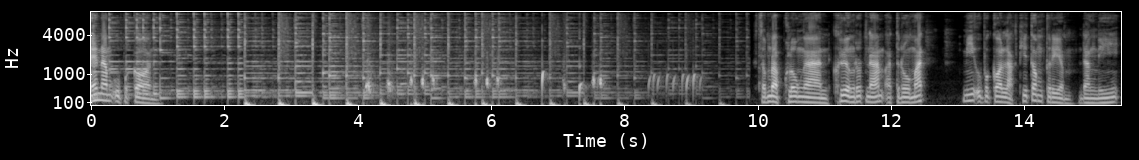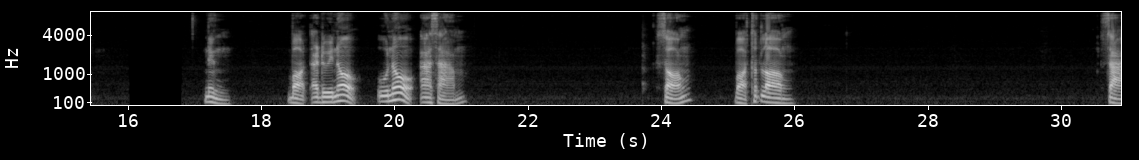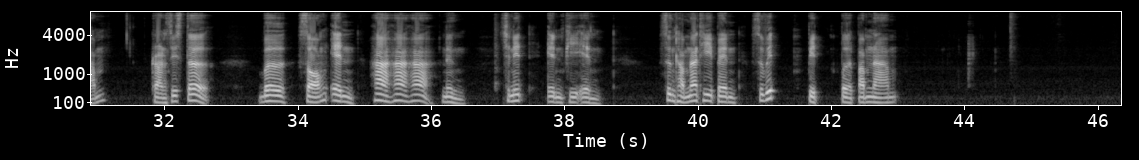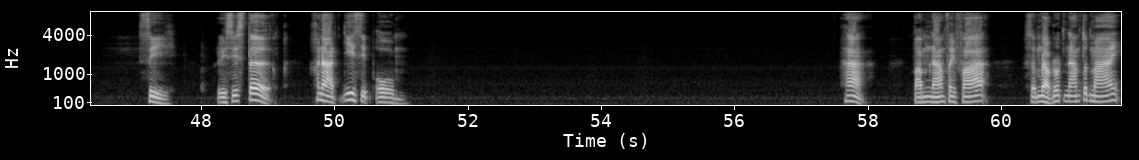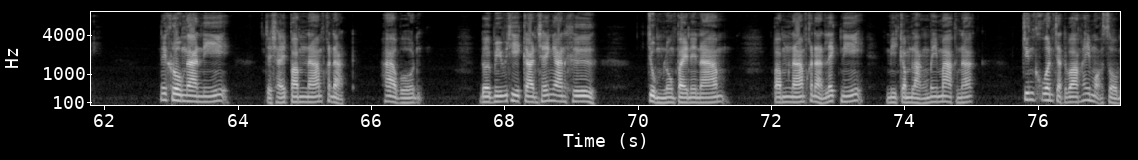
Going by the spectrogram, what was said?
แนะนำอุปกรณ์ สำหรับโครงงานเครื่องรดน้ำอัตโนมัติ มีอุปกรณ์หลักที่ต้องเตรียมดังนี้ 1. บอร์ด Arduino Uno R3 2. บอร์ดทดลอง 3. ทรานซิสเตอร์ เบอร์ 2N 5 5 5 1 ชนิด NPN ซึ่งทำหน้าที่เป็นสวิตช์ปิดเปิดปั๊มน้ำ 4. resistor ขนาด 20 โอห์ม 5. ปั๊มน้ำไฟฟ้า สำหรับรดน้ำต้นไม้ ในโครงงานนี้จะใช้ปั๊มน้ำขนาด 5 โวลต์ โดยมีวิธีการใช้งานคือ จุ่มลงไปในน้ำ ปั๊มน้ำขนาดเล็กนี้มีกำลังไม่มากนัก จึงควรจัดวางให้เหมาะสม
